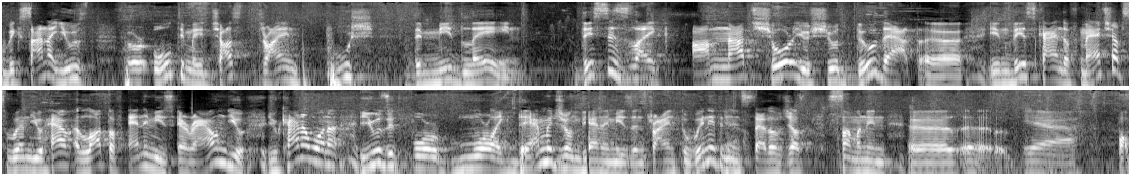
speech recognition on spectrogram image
Vexana used her ultimate just try and push the mid lane. This is like I'm not sure you should do that uh, in this kind of matchups when you have a lot of enemies around you. You kind of want to use it for more like damage on the enemies and trying to win it instead of just summoning uh, uh, Yeah. po-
